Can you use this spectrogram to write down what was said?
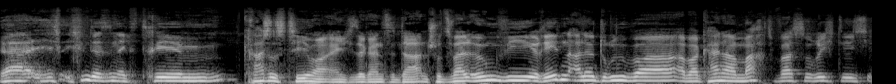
Ja, ich, ich finde, das ist ein extrem krasses Thema eigentlich, dieser ganze Datenschutz, weil irgendwie reden alle drüber, aber keiner macht was so richtig.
